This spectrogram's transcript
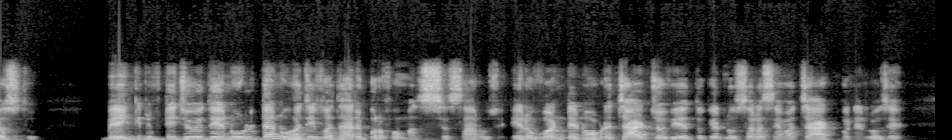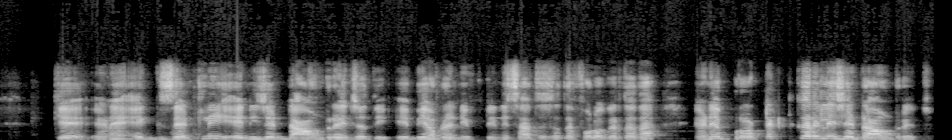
વસ્તુ બેંક નિફ્ટી જોયું તો એનું ઉલટાનું હજી વધારે પરફોર્મન્સ છે, સારું છે. એનું વન ડે નો આપણે ચાર્ટ જોઈએ તો કેટલું સરસ એમાં ચાર્ટ બનેલો છે કે એણે એક્ઝેક્ટલી એની જે ડાઉન રેન્જ હતી, એ બી આપણે નિફ્ટીની સાથે સાથે ફોલો કરતા હતા. એણે પ્રોટેક્ટ કરેલી છે ડાઉન રેન્જ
